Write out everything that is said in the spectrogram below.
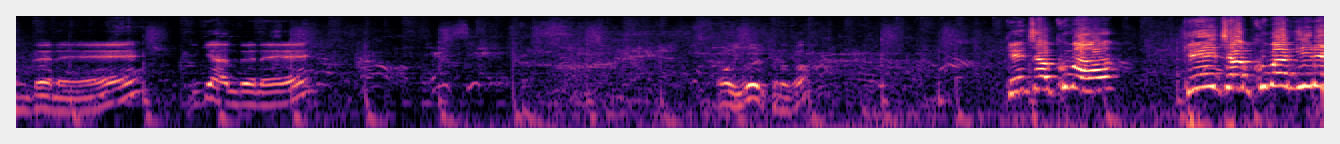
안 되네. 이게 안 되네. 어 이걸 들어가? 괜찮구만. 괜찮구만 기래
